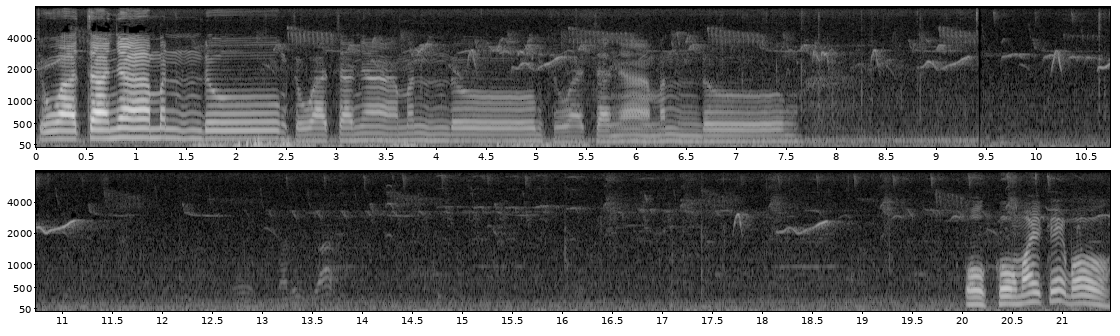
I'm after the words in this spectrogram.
Cuacanya mendung, cuacanya mendung, cuacanya mendung. Bồ cô mấy cái bồ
